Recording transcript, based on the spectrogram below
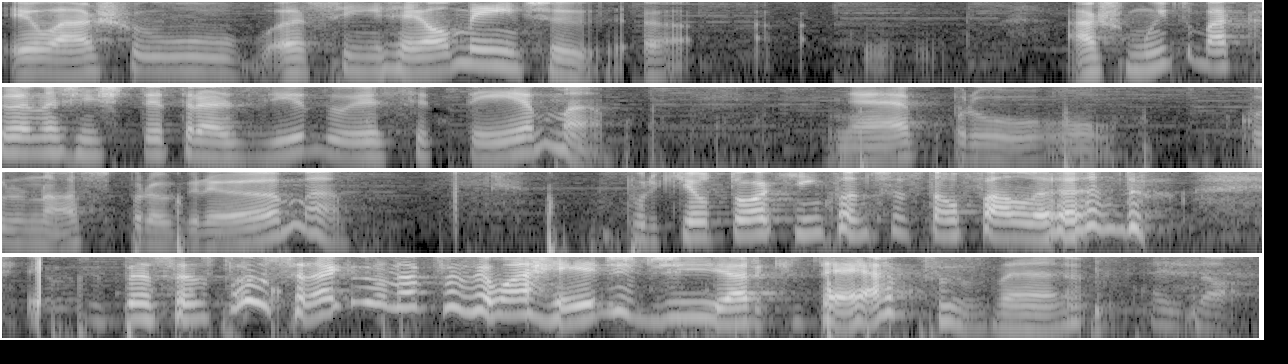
eu acho, assim, realmente, acho muito bacana a gente ter trazido esse tema, né, para o nosso programa, porque eu estou aqui enquanto vocês estão falando, eu pensando, será que não dá para fazer uma rede de arquitetos, né? Exato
